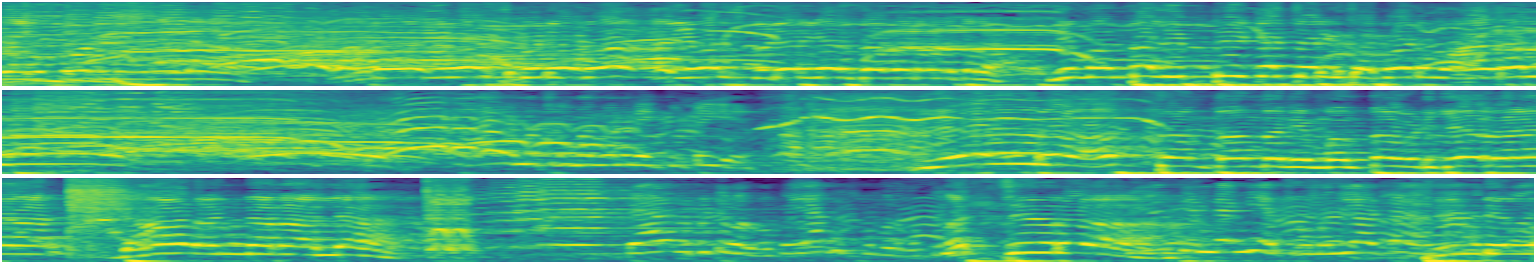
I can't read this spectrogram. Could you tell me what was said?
ಸಪೋರ್ಟ್ ಮಾಡಲ್ಲ ಐವರ್ ಕುಡಿಯೋರಿಗೆ ಸಪೋರ್ಟ್ ಮಾಡ್ತಾರ. ನಿಮ್ಮಂತ ಲಿಪ್ಟಿ ಕಚೇರಿಗೆ ಸಪೋರ್ಟ್ ಮಾಡಲ್ಲ. ಏನಿದ್ರ ಹತ್ ಅಂತಂದು ನಿಮ್ಮಂತ ಹುಡುಗಿಯರ ಗಾಢ ಅಣ್ಣನ ಅಲ್ಲ. ಹಚ್ಚಿದ್ರ? ತಿಂಡಿಲ್ಲ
